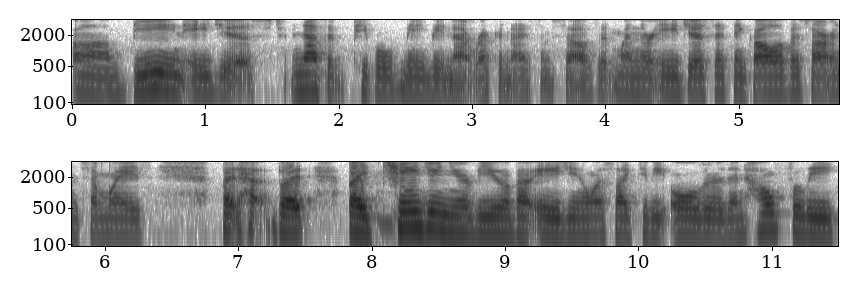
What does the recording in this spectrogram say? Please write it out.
um, being ageist. Not that people maybe not recognize themselves that when they're ageist. I think all of us are in some ways, but but by changing your view about aging and what it's like to be older, then hopefully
